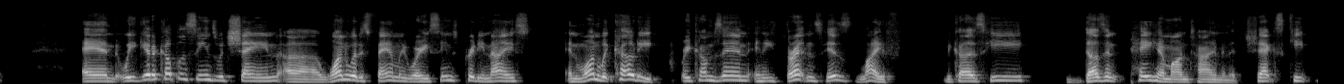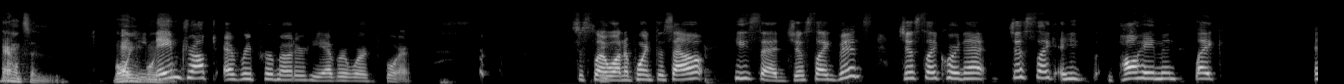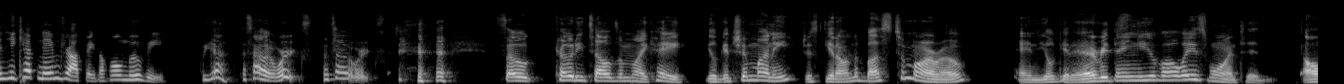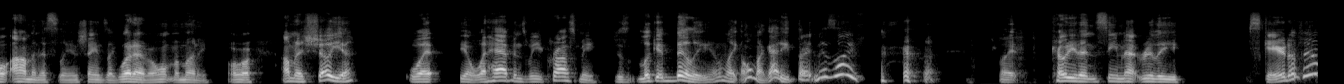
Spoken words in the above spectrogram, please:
And we get a couple of scenes with Shane, uh, one with his family where he seems pretty nice, and one with Cody where he comes in and he threatens his life because he doesn't pay him on time and the checks keep bouncing. Boing, and he boing. name dropped every promoter he ever worked for. Just so I want to point this out. He said just like Vince, just like Cornette, just like he Paul Heyman, like, and he kept name dropping the whole movie. Yeah, that's how it works. That's how it works. so Cody tells him, like, hey, you'll get your money, just get on the bus tomorrow, and you'll get everything you've always wanted. All ominously. And Shane's like, whatever, I want my money. Or I'm gonna show you what you know what happens when you cross me. Just look at Billy. I'm like, oh my god, he threatened his life. but Cody doesn't seem that really scared of him,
